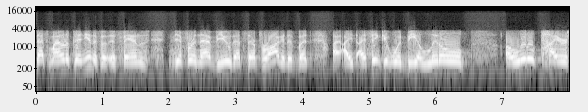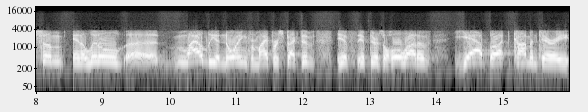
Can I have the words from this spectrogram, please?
that's my own opinion. If, if fans differ in that view, that's their prerogative. But I, I, I think it would be a little a little tiresome and a little uh, mildly annoying from my perspective if if there's a whole lot of yeah but commentary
